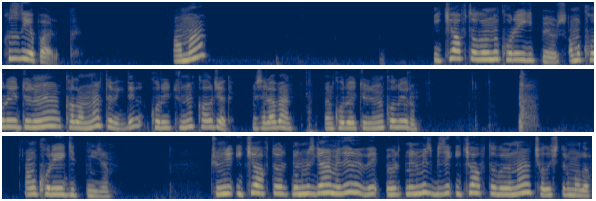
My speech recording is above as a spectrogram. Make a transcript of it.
hızlı yapardık. Ama iki haftalığına Kore'ye gitmiyoruz. Ama Kore türüne kalanlar tabii ki de Kore türüne kalacak. Mesela ben. Ben Kore türüne kalıyorum. Ama Kore'ye gitmeyeceğim. Çünkü iki hafta öğretmenimiz gelmedi ve öğretmenimiz bizi iki haftalığına çalıştırmalı.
